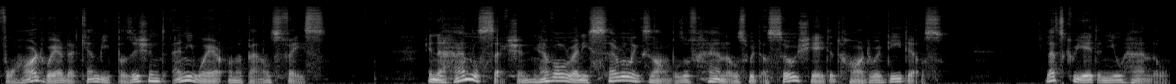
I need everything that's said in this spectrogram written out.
for hardware that can be positioned anywhere on a panel's face. In the handles section you have already several examples of handles with associated hardware details. Let's create a new handle.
